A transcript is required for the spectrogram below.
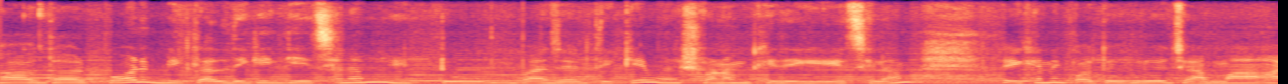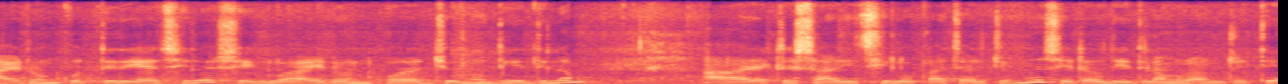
খাওয়া দাওয়ার পর বিকাল দিকে গিয়েছিলাম, একটু বাজার দিকে মানে সোনামুখীতে গিয়েছিলাম। তো এখানে কতগুলো জামা আয়রন করতে দেওয়া ছিল, সেগুলো আয়রন করার জন্য দিয়ে দিলাম। আর একটা শাড়ি ছিল কাচার জন্য, সেটাও দিয়ে দিলাম লন্ড্রিতে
